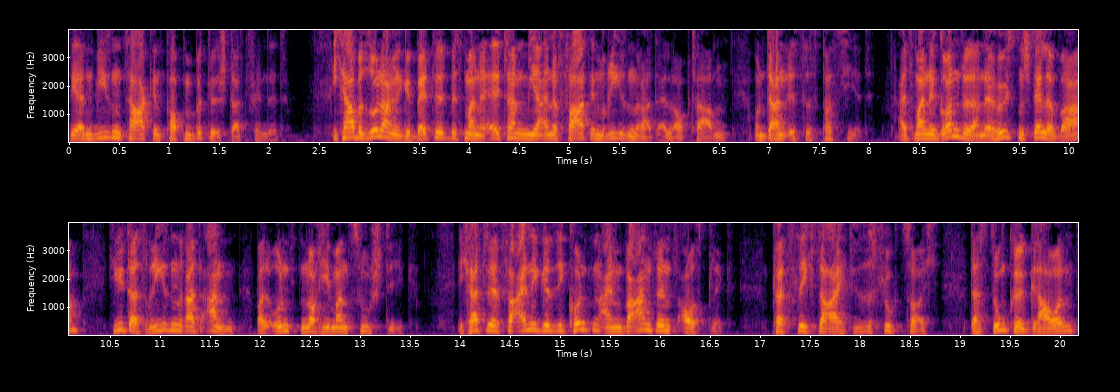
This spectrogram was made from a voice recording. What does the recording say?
der an diesem Tag in Poppenbüttel stattfindet. Ich habe so lange gebettelt, bis meine Eltern mir eine Fahrt im Riesenrad erlaubt haben. Und dann ist es passiert. Als meine Gondel an der höchsten Stelle war, hielt das Riesenrad an, weil unten noch jemand zustieg. Ich hatte für einige Sekunden einen Wahnsinnsausblick. Plötzlich sah ich dieses Flugzeug, das dunkelgrauen,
